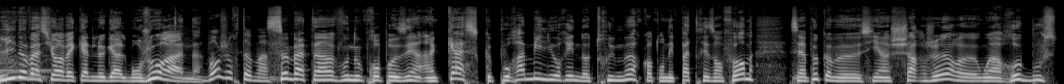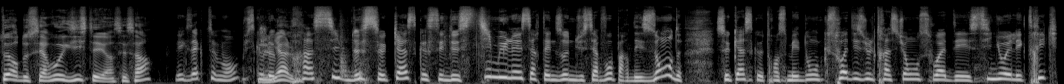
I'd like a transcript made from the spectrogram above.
L'innovation avec Anne Le Gall. Bonjour Anne. Bonjour Thomas. Ce matin, vous nous proposez un casque pour améliorer notre humeur quand on n'est pas très en forme. C'est un peu comme euh, si un chargeur euh, ou un rebooster de cerveau existait, hein, c'est ça? Exactement, puisque Génial. le principe de ce casque, c'est de stimuler certaines zones du cerveau par des ondes. Ce casque transmet donc soit des ultrations, soit des signaux électriques.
